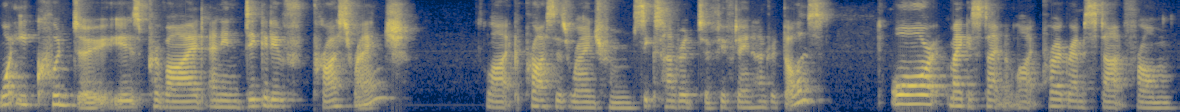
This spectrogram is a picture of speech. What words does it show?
What you could do is provide an indicative price range, like prices range from 600 to $1,500, or make a statement like programs start from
